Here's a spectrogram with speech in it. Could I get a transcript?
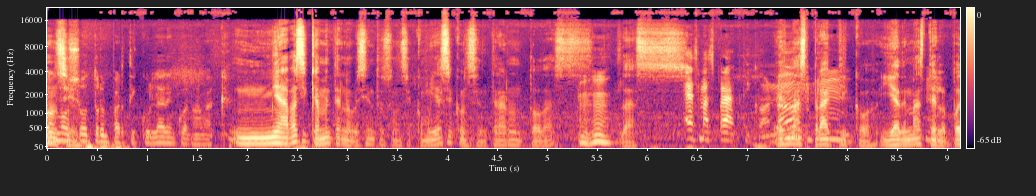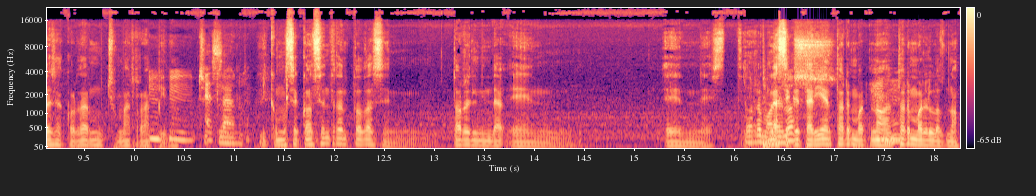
o tenemos otro en particular en Cuernavaca? Mm, Mira, básicamente el 911, como ya se concentraron todas las... Es más práctico, ¿no? Es más práctico y además te lo puedes acordar mucho más rápido. Ujú, Sí, Exacto. claro. Y como se concentran todas en Torre Linda, en, en, este, ¿Torre en la? Secretaría, en Torre Morelos, no, en. Torre Morelos no,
